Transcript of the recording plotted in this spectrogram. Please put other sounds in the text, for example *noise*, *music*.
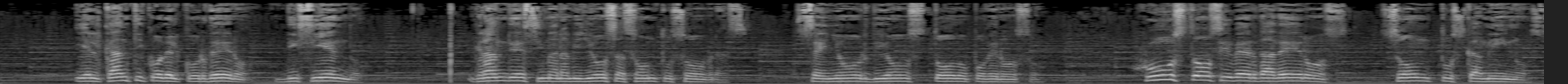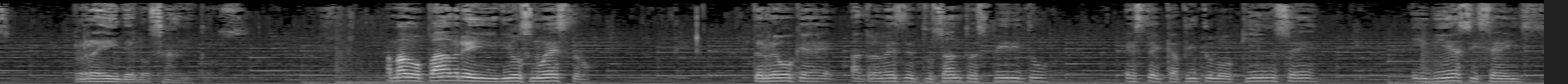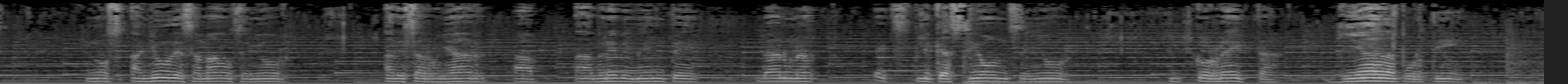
y el cántico del Cordero, diciendo, Grandes y maravillosas son tus obras, Señor Dios Todopoderoso. Justos y verdaderos son tus caminos, Rey de los santos. Amado Padre y Dios nuestro, te ruego que a través de tu Santo Espíritu, este capítulo 15 y 16, nos ayudes, amado Señor, a desarrollar, a, brevemente dar una explicación, Señor, correcta, guiada por ti,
